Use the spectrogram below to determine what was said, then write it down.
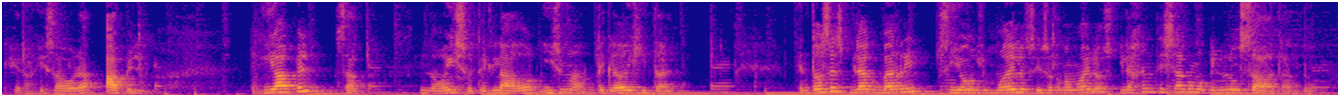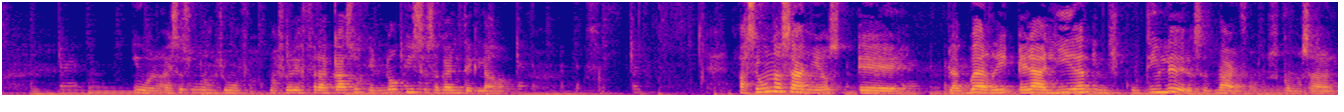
que era, es ahora Apple. Y Apple no hizo teclado, hizo un teclado digital. Entonces BlackBerry siguió con sus modelos, siguió sacando modelos y la gente ya como que no lo usaba tanto. Y bueno, esos son uno de sus mayores fracasos que no quiso sacar el teclado. Hace unos años, eh, BlackBerry era el líder indiscutible de los smartphones, como saben,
